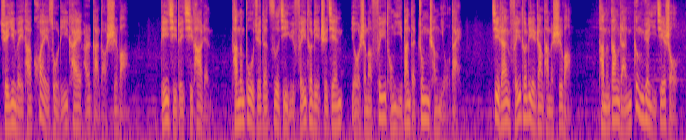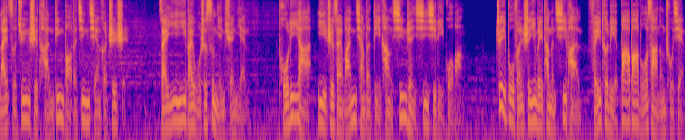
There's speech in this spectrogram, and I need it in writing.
却因为他快速离开而感到失望。比起对其他人，他们不觉得自己与腓特烈之间有什么非同一般的忠诚纽带。既然腓特烈让他们失望，他们当然更愿意接受来自君士坦丁堡的金钱和支持。在一一百五十四年全年，普利亚一直在顽强地抵抗新任西西里国王。这部分是因为他们期盼腓特烈巴巴罗萨能出现，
